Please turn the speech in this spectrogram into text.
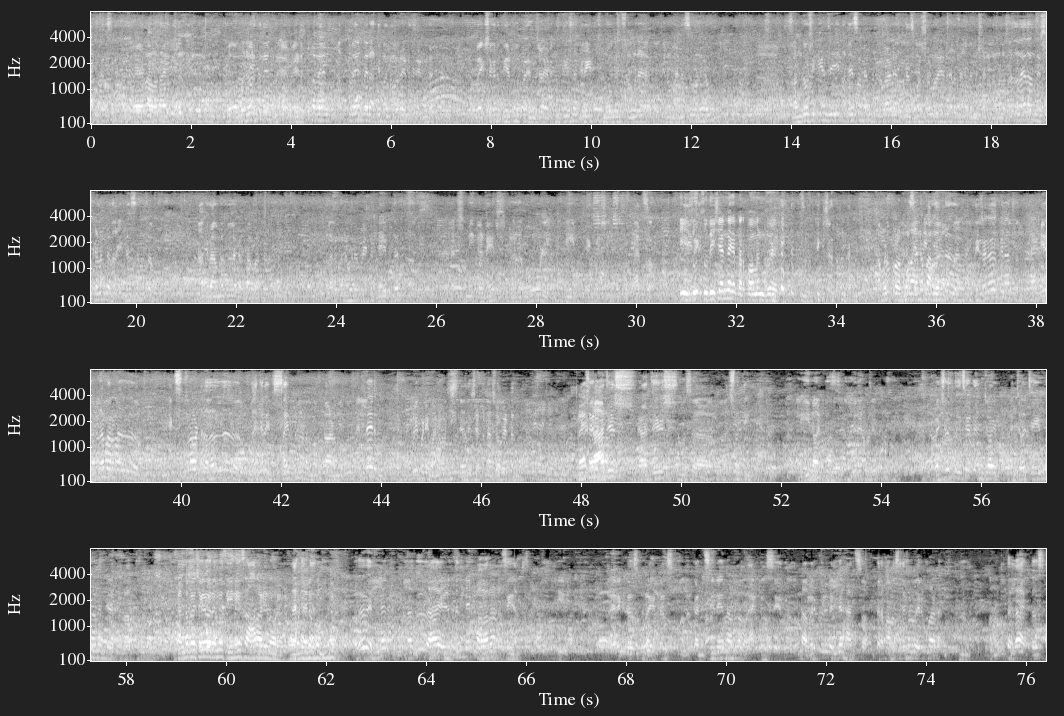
വേറെ അവതാരത്തിലാണ് ഓരോരുത്തരെയും എടുത്തു പറയാൻ അത്രയും പേര് അതിമനോഹരമായിട്ട് ചെയ്തിട്ടുണ്ട് പ്രേക്ഷകർ തിയേറ്ററിൽ ഇപ്പോൾ enjoy these are great moments നമ്മുടെ മനസ്സുകൊണ്ടും സന്തോഷിക്കുകയും ചെയ്യും അതേസമയം ഒരുപാട് ഹൃദയസ്പർശമായ ചില ചില നിമിഷങ്ങൾ നമ്മൾ അതായത് ആ നിഷ്കളങ്കത ഇന്നസെൻസ് ഓഫ് ആ ഗ്രാമത്തിലെ കഥാപാത്രങ്ങൾ വളരെ മനോഹരമായിട്ട് ദേവദത്ത് ലക്ഷ്മി ഗണേഷ് അങ്ങനെ ഈ സുധീഷന്റെ പെർഫോമൻസ് നമ്മൾ പ്രൊഡ്യൂസറിനെ പറഞ്ഞിട്ടത് പ്രതീക്ഷകൾ പിന്നെ എന്താ പറഞ്ഞത്? എക്സ്ട്രാ അതായത് ഭയങ്കര എക്സൈറ്റ്മെന്റ് ആണ് നമുക്ക് കാണുമ്പോൾ എല്ലാവരും എവറിബഡി മനോജ് ജഗദീഷേട്ടൻ അശോകേട്ടൻ രാജേഷ് രാജേഷ് അശ്വതി ഈ ആർട്ടിസ്റ്റ് പ്രേക്ഷകർ തീർച്ചയായിട്ടും എൻജോയ് എൻജോയ് ചെയ്യുന്നതാണ് എന്റെ കണ്ട പ്രേക്ഷകർ പറയുന്നത് സീനിയേഴ്സ് ആറാടി എന്ന് പറയുന്നത് കോമഡി അതായത് എല്ലാം അത് ആ എഴുത്തിന്റെ പവറാണ് ഈ ഡയറക്ടേഴ്സും റൈറ്റേഴ്സും അത് കൺസീവ് ചെയ്യുന്നതാണല്ലോ ആക്ടേഴ്സ് ചെയ്യുന്നത്. അതുകൊണ്ട് അവർക്കൊരു വലിയ ഹാൻഡ്സ് ഇത്തരം അവസരങ്ങൾ വരുമ്പോഴാണ് നമ്മുടെ എല്ലാ ആക്ടേഴ്സും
